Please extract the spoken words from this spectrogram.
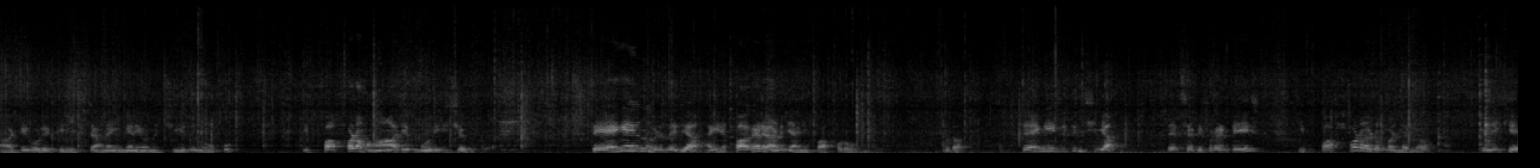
അടിപൊളി ടേസ്റ്റാണ് ഇങ്ങനെയൊന്ന് ചെയ്ത് നോക്കൂ. ഈ പപ്പടം ആദ്യം മൊരിച്ചെടുക്കുക തേങ്ങയൊന്നും ഇടുന്നില്ല. അതിന് പകരമാണ് ഞാൻ ഈ പപ്പടം ഇടുന്നത്. കേട്ടോ? തേങ്ങ ഇട്ടിട്ടും ചെയ്യാം. ദാറ്റ്സ് എ ഡിഫറെന്റ് ടേസ്റ്റ് ഈ പപ്പടം ഇടുമ്പോണ്ടല്ലോ എനിക്ക്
